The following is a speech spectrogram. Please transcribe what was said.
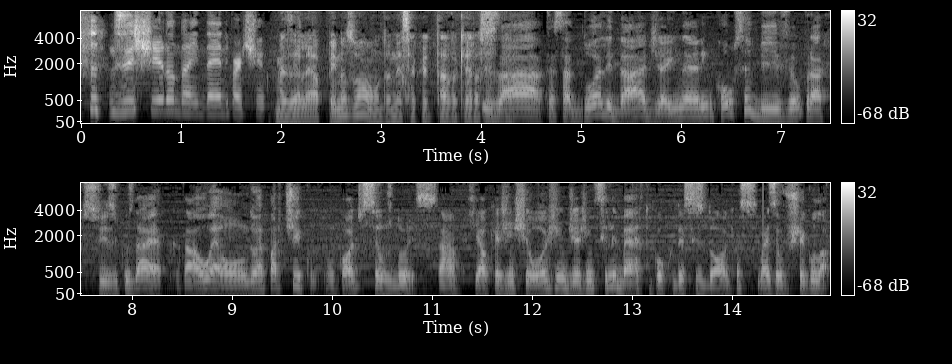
Desistiram da ideia de partícula. Mas ela é apenas uma onda, né? Você acreditava que era. Exato, essa dualidade ainda era inconcebível para os físicos da época, tá? Ou é onda ou é partícula, não pode ser os dois, tá? Que é que a gente hoje em dia a gente se liberta um pouco desses dogmas, mas eu chego lá.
